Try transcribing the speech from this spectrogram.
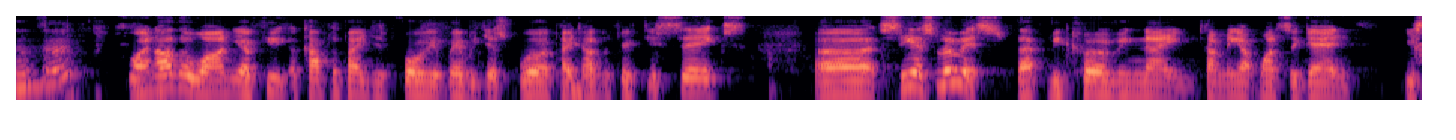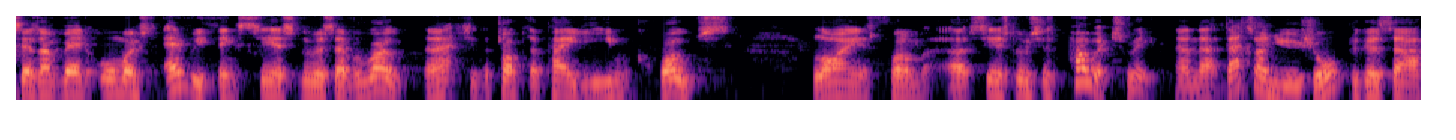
Mm-hmm. Well, another one, a, few, a couple of pages before where we just were, page 156. Uh, C.S. Lewis, that recurring name coming up once again. He says, I've read almost everything C.S. Lewis ever wrote. And actually, at the top of the page, he even quotes lines from uh, C.S. Lewis's poetry. And that, that's unusual because uh,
